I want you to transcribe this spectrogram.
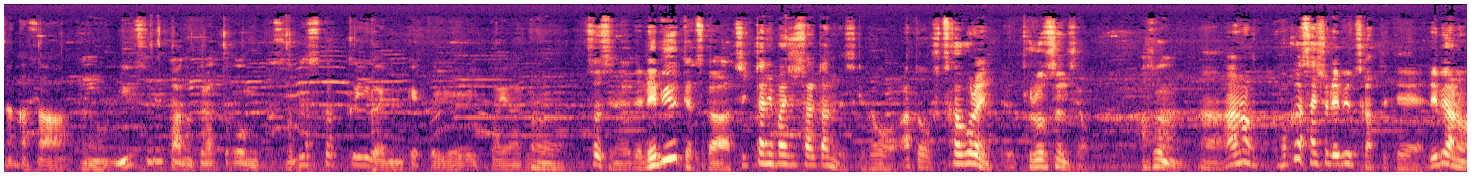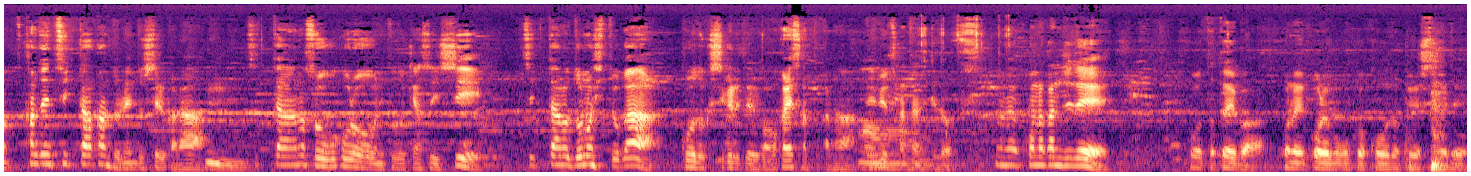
なんかさ、うんニュースレターのプラットフォームってサブスタック以外にも結構いろいろいっぱいある。うん、そうですね。で、レビューってやつがツイッターに買収されたんですけど、あと2日ぐらいにクローズするんですよ。あ、そうなの？あの、僕が最初レビュー使ってて、レビューはあの、完全にツイッターアカウント連動してるから、うん。ツイッターの相互フォローに届きやすいし、ツイッターのどの人が購読してくれてるか分かりやすかったから、レビュー使ったんですけど、こんな感じで、こう、例えば、これ、これ僕は購読してくれて、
